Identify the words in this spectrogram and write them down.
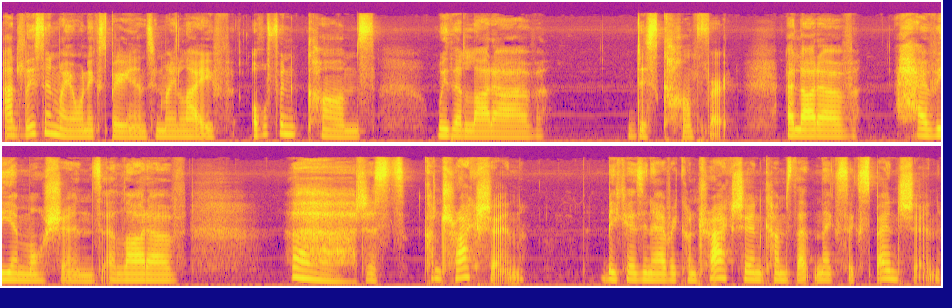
at least in my own experience in my life, often comes with a lot of discomfort, a lot of heavy emotions, a lot of uh, just contraction. Because in every contraction comes that next expansion.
